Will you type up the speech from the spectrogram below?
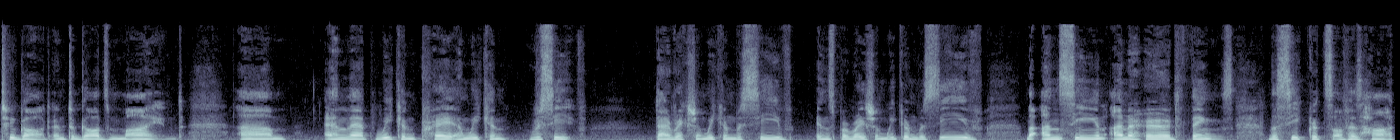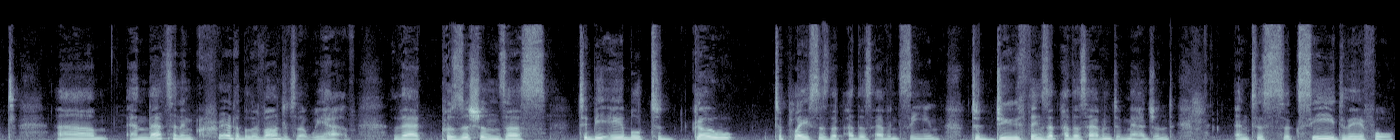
to God and to God's mind, um, and that we can pray and we can receive direction, we can receive inspiration, we can receive the unseen, unheard things, the secrets of His heart. Um, and that's an incredible advantage that we have that positions us to be able to go to places that others haven't seen, to do things that others haven't imagined, and to succeed, therefore,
